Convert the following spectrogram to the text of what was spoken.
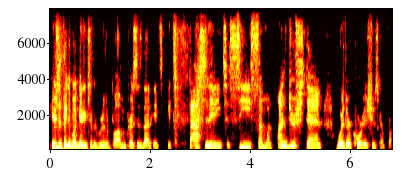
Here's the thing about getting to the root of the problem, Chris, is that it's it's fascinating to see someone understand where their core issues come from.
